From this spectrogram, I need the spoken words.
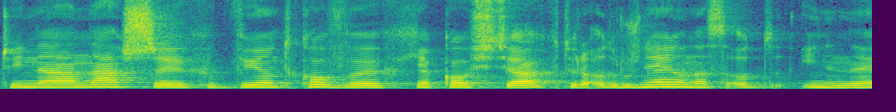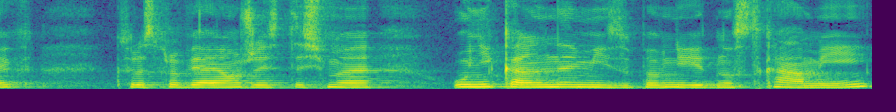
Czyli na naszych wyjątkowych jakościach, które odróżniają nas od innych, które sprawiają, że jesteśmy unikalnymi zupełnie jednostkami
